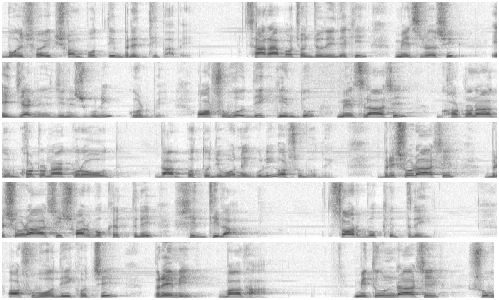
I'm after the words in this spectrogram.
বৈষয়িক সম্পত্তি বৃদ্ধি পাবে। সারা বছর যদি দেখি মেষ রাশির এই জিনিসগুলি ঘটবে। অশুভ দিক কিন্তু মেষ রাশির ঘটনা, দুর্ঘটনা, ক্রোধ, দাম্পত্য জীবন এগুলি অশুভ দিক। বৃষ রাশির বৃষ রাশির সর্বক্ষেত্রে সিদ্ধি লাভ। সর্বক্ষেত্রেই অশুভ দিক হচ্ছে প্রেমে বাধা। মিথুন রাশির শুভ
